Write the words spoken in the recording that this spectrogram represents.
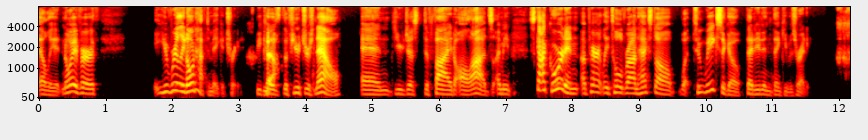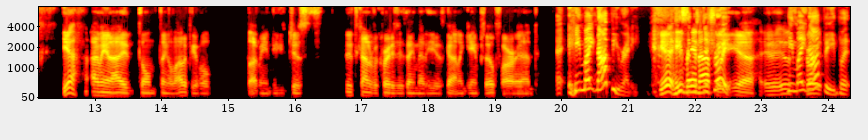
Elliott Neuvirth, you really don't have to make a trade because the future's now and you just defied all odds. I mean, Scott Gordon apparently told Ron Hextall what 2 weeks ago that he didn't think he was ready. yeah, I mean, I don't think a lot of people. I mean, he just. It's kind of a crazy thing that he has gotten a game so far, and Uh, He might not be ready. yeah, he may not Detroit. be. Yeah, He might Detroit. not be, but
